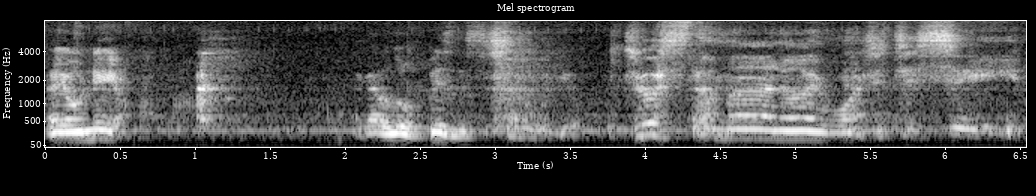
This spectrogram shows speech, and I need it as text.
Hey, O'Neill. I got a little business to settle with you. Just the man I wanted to see.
